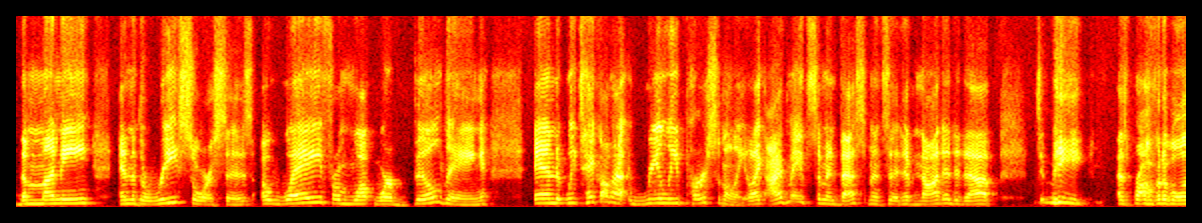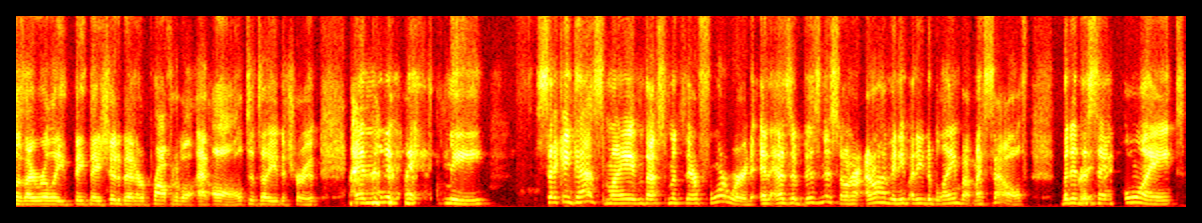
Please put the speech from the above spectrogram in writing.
the money, and the resources away from what we're building. And we take all that really personally. Like I've made some investments that have not ended up to be as profitable as I really think they should have been or profitable at all, to tell you the truth. And then it makes me second guess my investments there forward. And as a business owner, I don't have anybody to blame but myself. But at right. the same point,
